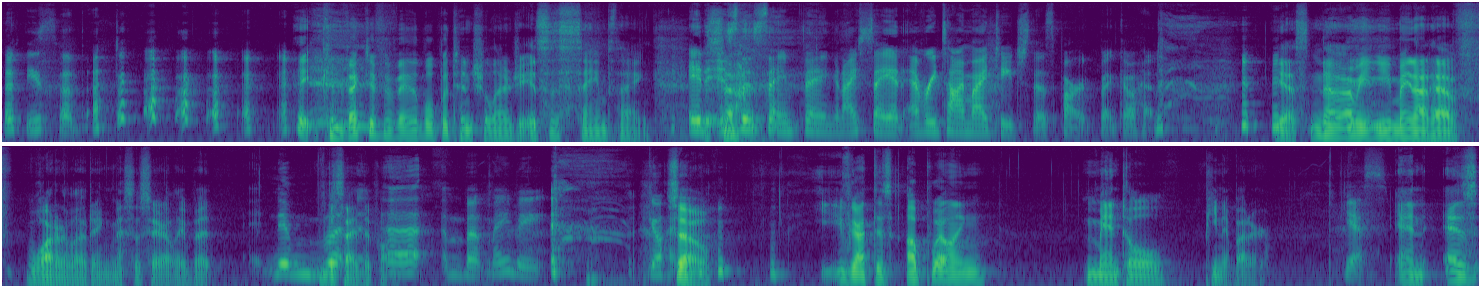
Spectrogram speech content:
that he said that. hey, convective available potential energy. It's the same thing. It is So- the same thing, and I say it every time I teach this part, but go ahead. yes. No, I mean you may not have water loading necessarily, but But, Beside the point. Uh, but maybe. go ahead. so you've got this upwelling mantle peanut butter. yes. And as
